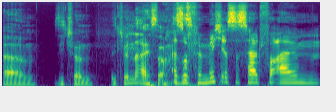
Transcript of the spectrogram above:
Ähm, sieht schon, sieht schon nice aus. Also für mich ist es halt vor allem,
